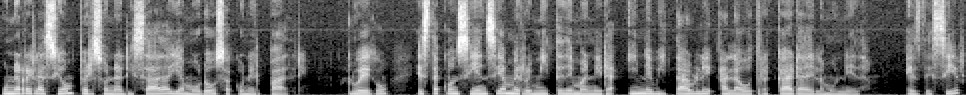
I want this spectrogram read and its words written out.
una relación personalizada y amorosa con el Padre. Luego, esta conciencia me remite de manera inevitable a la otra cara de la moneda, es decir,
